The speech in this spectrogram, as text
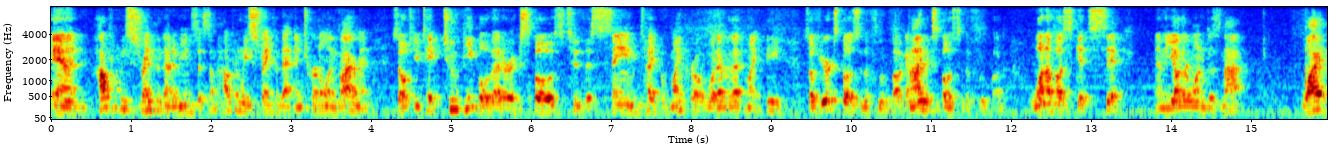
and how can we strengthen that immune system? How can we strengthen that internal environment? So if you take two people that are exposed to the same type of microbe, whatever that might be, so if you're exposed to the flu bug and I'm exposed to the flu bug, one of us gets sick and the other one does not. Why,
